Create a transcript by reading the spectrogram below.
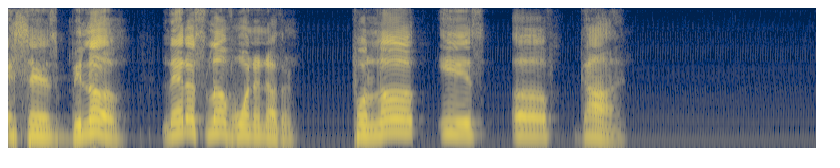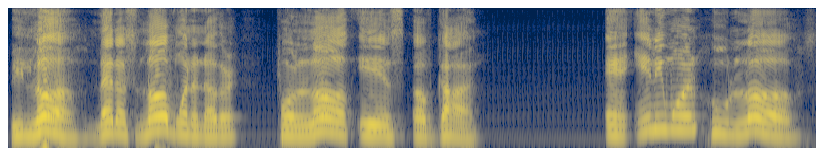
It says, Beloved, let us love one another, for love is of God. Beloved, let us love one another, for love is of God. And anyone who loves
